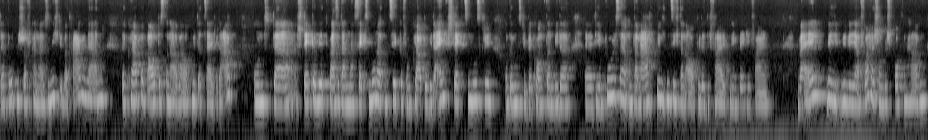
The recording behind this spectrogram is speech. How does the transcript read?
der Botenstoff kann also nicht übertragen werden. Der Körper baut das dann aber auch mit der Zeit wieder ab und der Stecker wird quasi dann nach sechs Monaten circa vom Körper wieder eingesteckt zum Muskel und der Muskel bekommt dann wieder äh, die Impulse und danach bilden sich dann auch wieder die Falten im Regelfall. Weil, wie, wie wir ja vorher schon besprochen haben,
